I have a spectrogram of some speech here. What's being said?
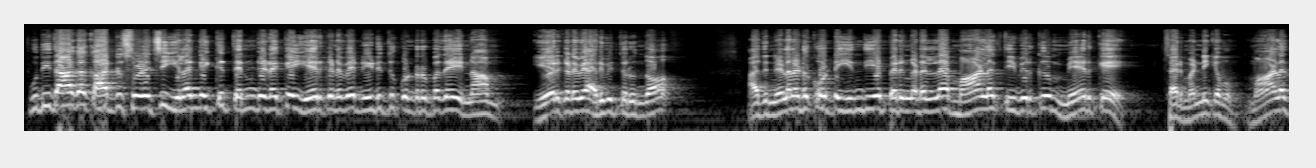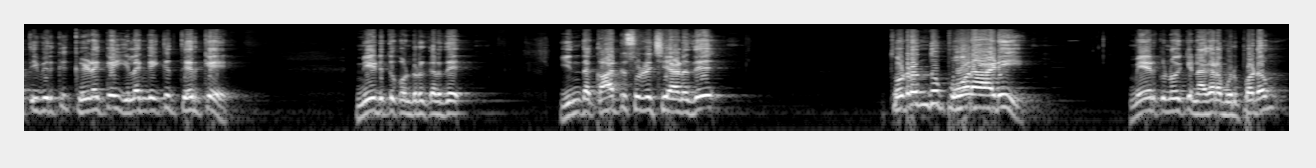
புதிதாக காற்று சுழற்சி இலங்கைக்கு தென்கிழக்கே ஏற்கனவே நீடித்துக் கொண்டிருப்பதை நாம் ஏற்கனவே அறிவித்திருந்தோம். அது நிலநடுக்கோட்டு இந்திய பெருங்கடலில் மாலத்தீவிற்கு மேற்கே சரி மன்னிக்கவும் மாலத்தீவிற்கு கிழக்கே இலங்கைக்கு தெற்கே நீடித்துக் கொண்டிருக்கிறது. இந்த காற்று சுழற்சியானது தொடர்ந்து போராடி மேற்கு நோக்கி நகர முற்படும்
